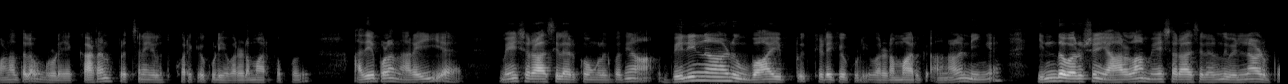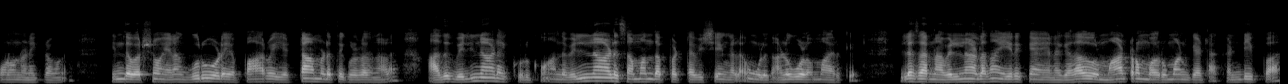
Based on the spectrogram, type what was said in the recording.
பணத்தில் உங்களுடைய கடன் பிரச்சனைகளை குறைக்கக்கூடிய வருடமாக இருக்க போகுது. அதே போல் நிறைய மேஷ ராசியில் இருக்கவங்களுக்கு பார்த்திங்கன்னா வெளிநாடு வாய்ப்பு கிடைக்கக்கூடிய வருடமாக இருக்குது அதனால் நீங்கள் இந்த வருஷம் யாரெல்லாம் மேஷ ராசியிலேருந்து வெளிநாடு போகணுன்னு நினைக்கிறவங்க இந்த வருஷம். ஏன்னா குருவுடைய பார்வை எட்டாம் இடத்துக்கு உள்ளதுனால அது வெளிநாடை கொடுக்கும். அந்த வெளிநாடு சம்மந்தப்பட்ட விஷயங்களை உங்களுக்கு அனுகூலமாக இருக்குது இல்லை சார் நான் வெளிநாட்டில் தான் இருக்கேன். எனக்கு ஏதாவது ஒரு மாற்றம் வருமானு கேட்டால் கண்டிப்பாக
